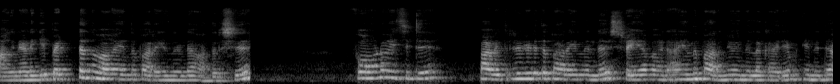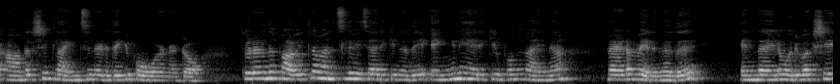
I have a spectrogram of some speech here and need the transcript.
അങ്ങനെയാണെങ്കിൽ പെട്ടെന്ന് വാ എന്ന് പറയുന്നുണ്ട് ആദർശ്. ഫോൺ വെച്ചിട്ട് പവിത്രയുടെ അടുത്ത് പറയുന്നുണ്ട് ശ്രേയ വരാ എന്ന് പറഞ്ഞു എന്നുള്ള കാര്യം എന്നിട്ട് ആദർശ് ക്ലയൻസിന്റെ അടുത്തേക്ക് പോവാണ് കേട്ടോ. തുടർന്ന് പവിത്ര മനസ്സിൽ വിചാരിക്കുന്നത് എങ്ങനെയായിരിക്കും ഇപ്പം നയന മാഡം വരുന്നത്? എന്തായാലും ഒരുപക്ഷെ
